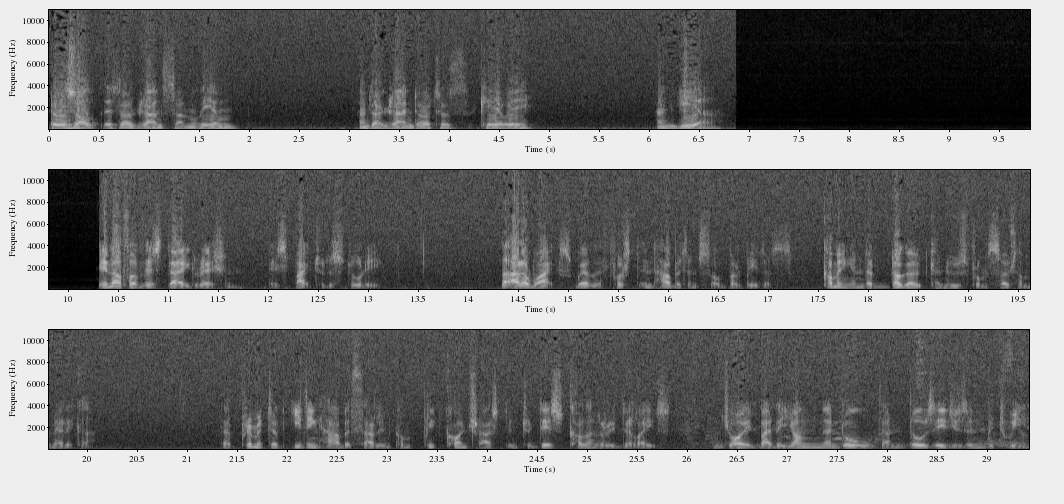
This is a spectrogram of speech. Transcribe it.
the result is our grandson Liam and our granddaughters Kaylee and Gia. Enough of this digression. It's back to the story. The Arawaks were the first inhabitants of Barbados, coming in their dugout canoes from South America. Their primitive eating habits are in complete contrast in today's culinary delights, enjoyed by the young and old and those ages in between.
